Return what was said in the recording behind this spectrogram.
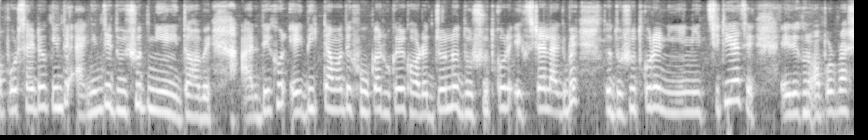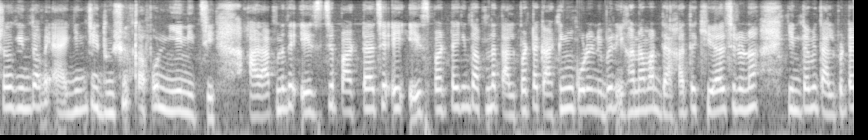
অপর সাইডেও কিন্তু এক ইঞ্চি দুই সুদ নিয়ে নিতে হবে। আর দেখুন, এই দিকটা আমাদের হুক আর হুকের ঘরের জন্য দু সুত করে এক্সট্রা লাগবে। তো দু সুত করে নিয়ে নিচ্ছি, ঠিক আছে? এই দেখুন, অপর পাশটাও কিন্তু আমি এক ইঞ্চি দুই সুত কাপড় নিয়ে নিচ্ছি। আর আপনাদের এস যে পার্টটা আছে, এই এস পার্টটায় কিন্তু আপনার তালপাটটা কাটিং করে নেবেন। এখানে আমার দেখাতে খেয়াল ছিল না, কিন্তু আমি তালপাটটা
